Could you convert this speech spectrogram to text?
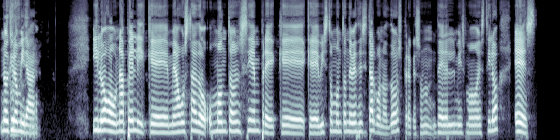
no quiero mirar. Y luego una peli que me ha gustado un montón siempre, que, que he visto un montón de veces y tal, bueno, dos, pero que son del mismo estilo, es,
